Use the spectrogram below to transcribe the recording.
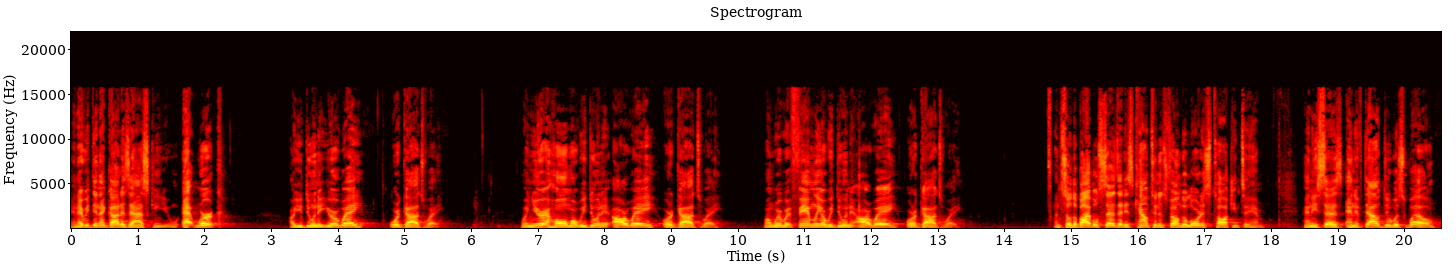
And everything that God is asking you at work, are you doing it your way or God's way? When you're at home, are we doing it our way or God's way? When we're with family, are we doing it our way or God's way? And so the Bible says that his countenance fell and the Lord is talking to him. And he says, And if thou doest well,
